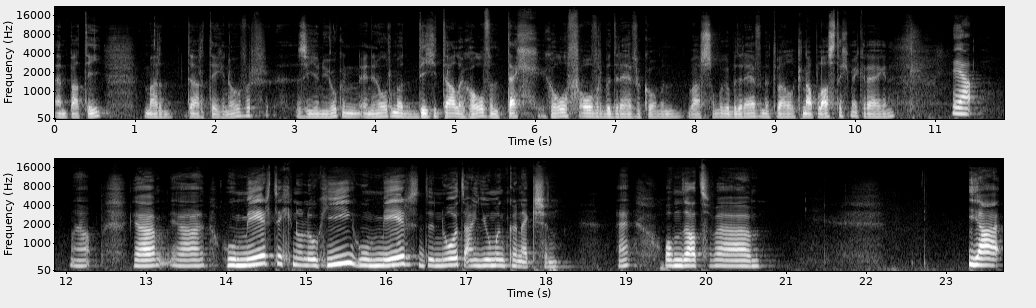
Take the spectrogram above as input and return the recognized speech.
empathie. Maar daartegenover zie je nu ook een, een enorme digitale golf, een tech-golf over bedrijven komen, waar sommige bedrijven het wel knap lastig mee krijgen. Hè? Ja. Ja. Ja, ja, hoe meer technologie, hoe meer de nood aan human connection. Omdat we... Ja,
